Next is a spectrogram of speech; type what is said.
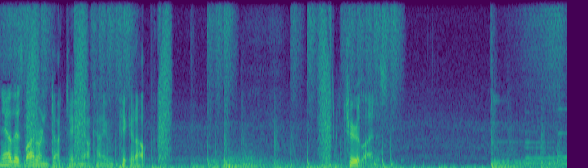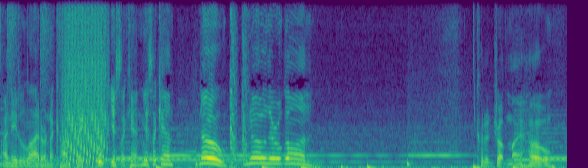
Now there's lighter and duct tape now, I can't even pick it up. Two lighters. I need a lighter and I can't take it. Oh, yes I can, yes I can! No! No, they're all gone! Could have dropped my hoe.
